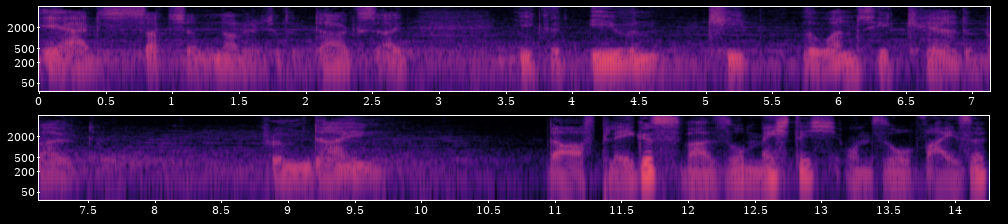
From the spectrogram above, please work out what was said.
He had such a knowledge of the dark side, he could even keep the ones he cared about from dying. Darth Plagueis war so mächtig und so weise,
